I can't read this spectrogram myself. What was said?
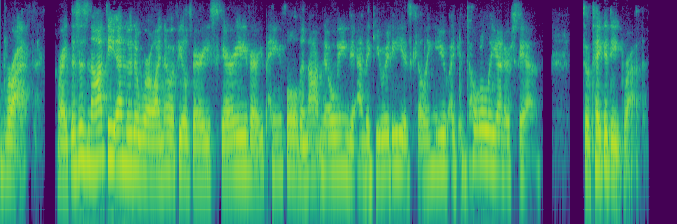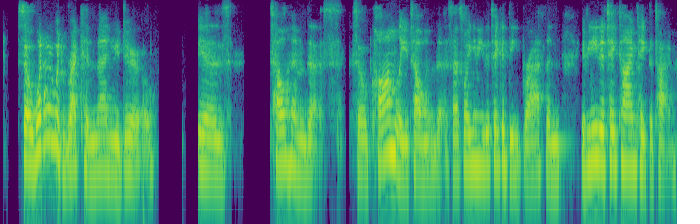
breath right? This is not the end of the world. I know it feels very scary, very painful. The not knowing, the ambiguity is killing you. I can totally understand. So take a deep breath. So, what I would recommend you do is tell him this. So, calmly tell him this. That's why you need to take a deep breath. And if you need to take time, take the time.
